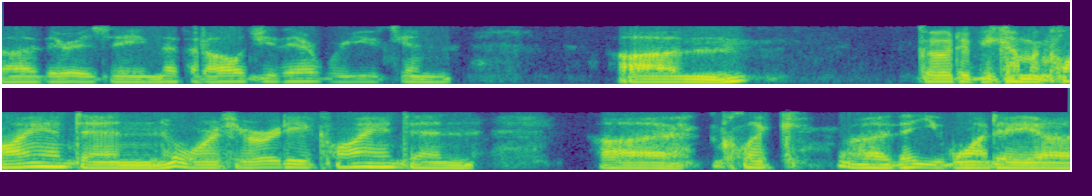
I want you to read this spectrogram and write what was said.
Uh, there is a methodology there where you can um, go to become a client, and or if you're already a client, and uh, click uh, that you want a uh,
